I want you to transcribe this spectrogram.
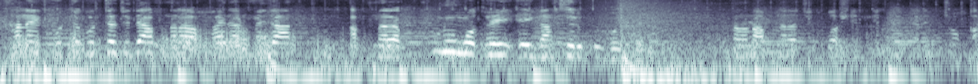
এখানে ঘুরতে ঘুরতে যদি আপনারা হয়রান হয়ে যান আপনারা কোনো মতেই এই গাছের উপর বসবেন কারণ আপনারা যদি বসেন এখানে চোখা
